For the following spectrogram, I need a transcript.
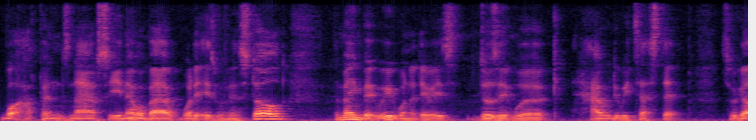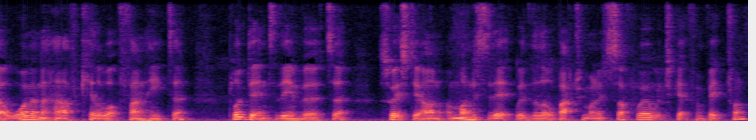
what happens now, so you know about what it is we've installed. The main bit we want to do is does it work? How do we test it? So we've got a one and a half kilowatt fan heater, plugged it into the inverter, switched it on, and monitored it with the little battery monitor software which you get from Victron,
